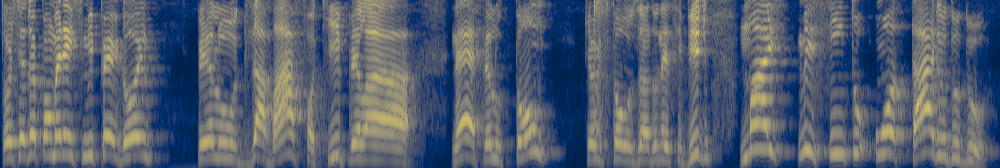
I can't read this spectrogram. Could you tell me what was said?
Torcedor palmeirense, me perdoem pelo desabafo aqui, pela, né, pelo tom que eu estou usando nesse vídeo, mas me sinto um otário, Dudu.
